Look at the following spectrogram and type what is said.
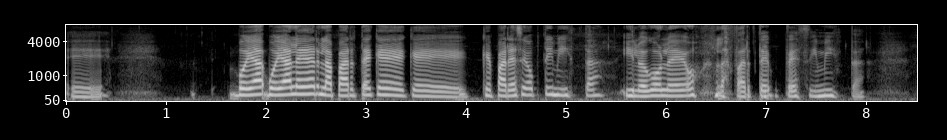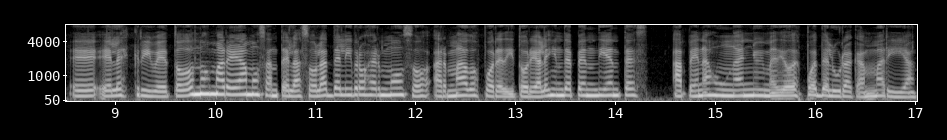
Eh, voy, a, voy a leer la parte que, que, que parece optimista y luego leo la parte pesimista. Eh, él escribe, todos nos mareamos ante las olas de libros hermosos armados por editoriales independientes apenas un año y medio después del huracán María,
